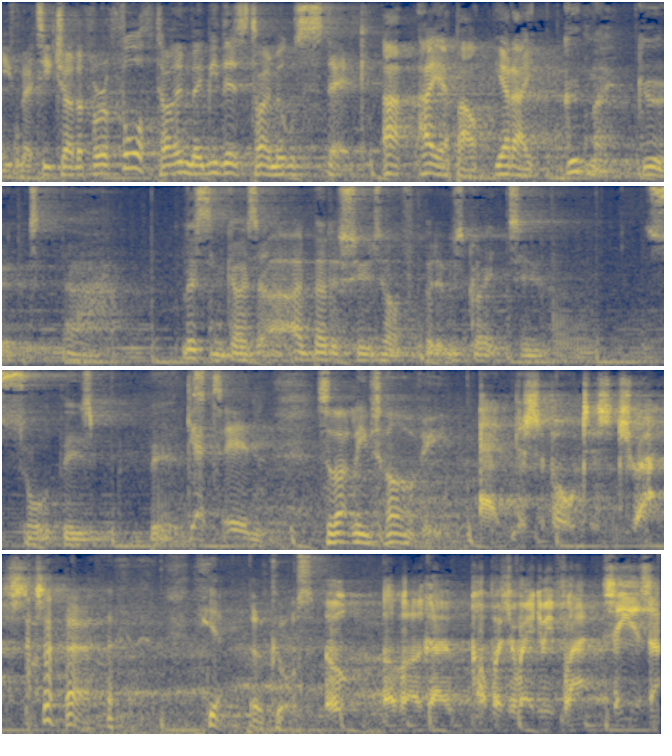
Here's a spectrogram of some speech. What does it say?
you've met each other for a fourth time. Maybe this time it'll stick. Ah, hiya, pal. You're right. Good, mate, good. Uh, listen, guys, I- I'd better shoot off, but it was great to sort these bits. Get in. So that leaves Harvey. And the Supporters Trust. yeah, of course. Oh, I've got to go. Coppers are ready to be flat. See you, son.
